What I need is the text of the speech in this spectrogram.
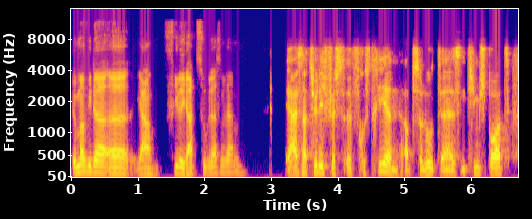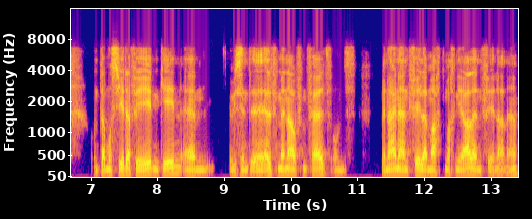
immer wieder äh, ja, viele Yards zugelassen werden? Ja, ist natürlich äh, frustrierend, absolut. Äh, es ist ein Teamsport und da muss jeder für jeden gehen. Ähm, wir sind elf Männer auf dem Feld und wenn einer einen Fehler macht, machen ja alle einen Fehler. Ne?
